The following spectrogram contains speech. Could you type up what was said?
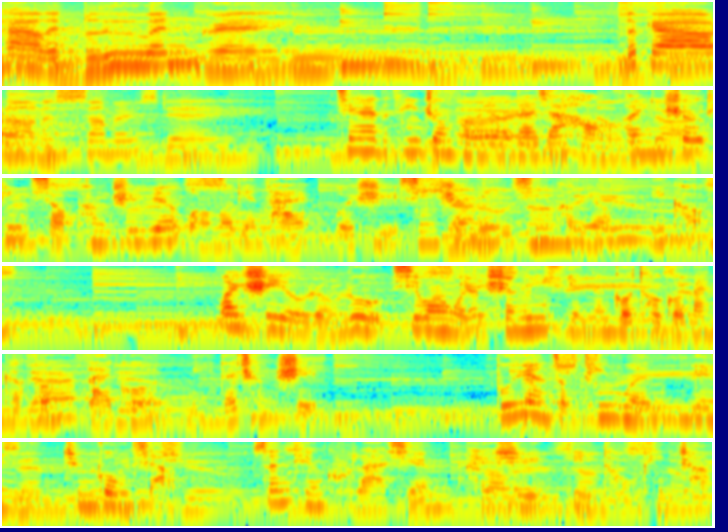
palette blue and gray. Look out on a summer's day 亲爱的听众朋友，大家好，欢迎收听小胖之约网络电台，我是新声音新朋友 Nico。万事有融入，希望我的声音也能够透过麦克风来过你的城市。不愿总听闻，愿与君共享，酸甜苦辣咸，还需一同品尝。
